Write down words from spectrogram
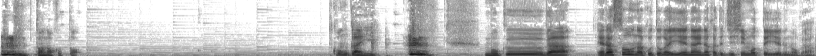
とのこと。今回、僕が偉そうなことが言えない中で自信持って言えるのが、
